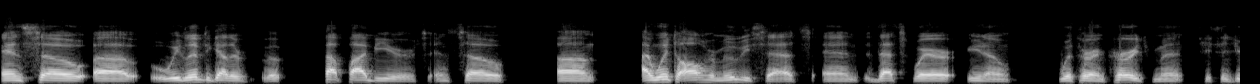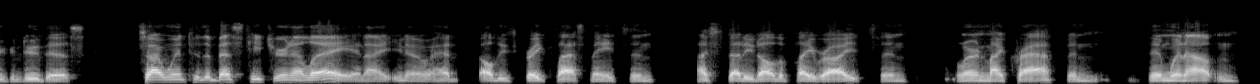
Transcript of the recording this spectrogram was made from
and so we lived together about five years, and so um, I went to all her movie sets, and that's where, you know, with her encouragement, she said, You can do this. So I went to the best teacher in LA, and I, you know, had all these great classmates, and I studied all the playwrights and learned my craft, and then went out and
